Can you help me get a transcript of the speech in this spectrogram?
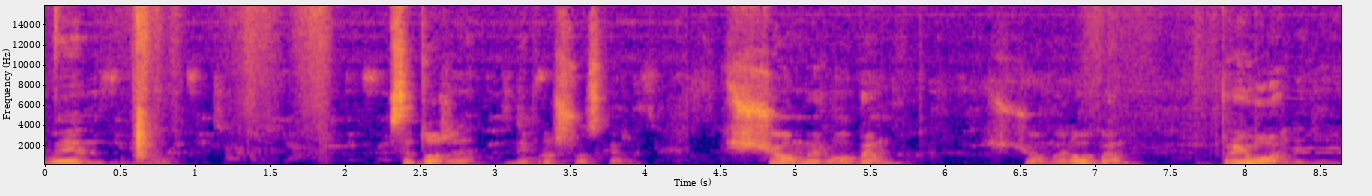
ви ну, це теж не про що скажемо. Що ми робимо? Що ми робимо при огляді?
